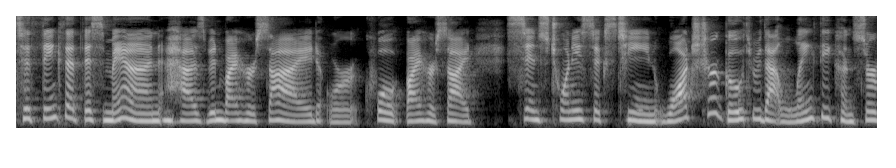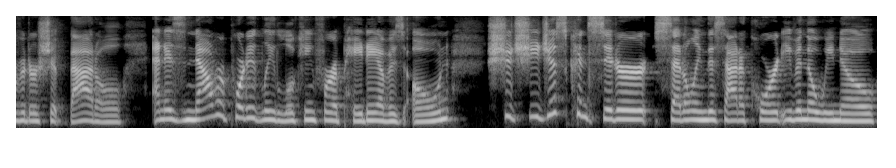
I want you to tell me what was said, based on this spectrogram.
To think that this man mm-hmm. has been by her side, or quote, by her side, since 2016, watched her go through that lengthy conservatorship battle, and is now reportedly looking for a payday of his own. Should she just consider settling this out of court, even though we know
